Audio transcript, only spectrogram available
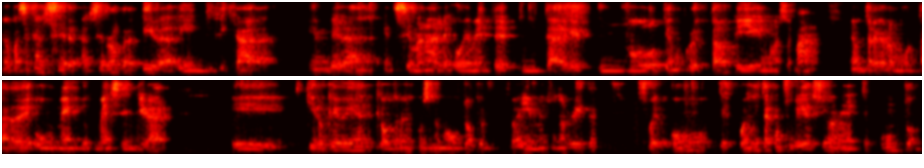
lo que pasa es que al ser, al ser una operativa identificada en velas semanales, obviamente mi target no lo tengo proyectado que llegue en una semana. Es un target a lo mejor tarde un mes, dos meses en llegar. Eh, quiero que vean que otra de las cosas que me gustó, que ahí mencionó ahorita, fue cómo después de esta consolidación en este punto,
